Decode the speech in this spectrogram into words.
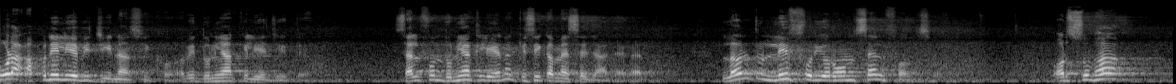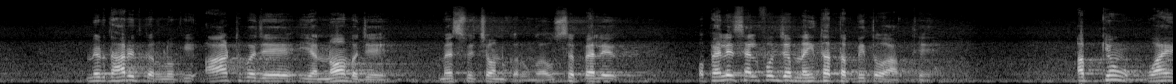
थोड़ा अपने लिए भी जीना सीखो। अभी दुनिया के लिए जीते हो। सेल फ़ोन दुनिया के लिए है ना, किसी का मैसेज आ जाएगा। Learn to live for your own self also और सुबह निर्धारित कर लो कि आठ बजे या नौ बजे मैं स्विच ऑन करूँगा। उससे पहले, और पहले सेलफोन जब नहीं था तब भी तो आप थे। अब क्यों? Why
